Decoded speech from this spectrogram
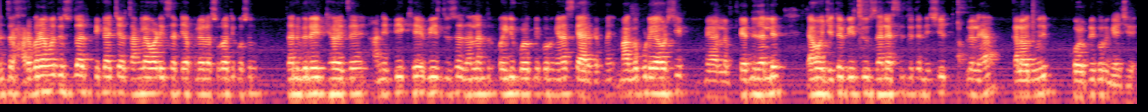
नंतर हरभऱ्यामध्ये सुद्धा पिकाच्या चांगल्या वाढीसाठी आपल्याला सुरुवातीपासून तण ठेवायचं आहे आणि पीक हे वीस दिवसात झाल्यानंतर पहिली कोळपणी करून घेण्यास काय हरकत नाही. मागं पुढे यावर्षी पेरणी झाली आहे. त्यामुळे जिथे वीस दिवस झाले असतील तिथे निश्चित आपल्याला ह्या कालावधीमध्ये कोळपणी करून घ्यायची आहे.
